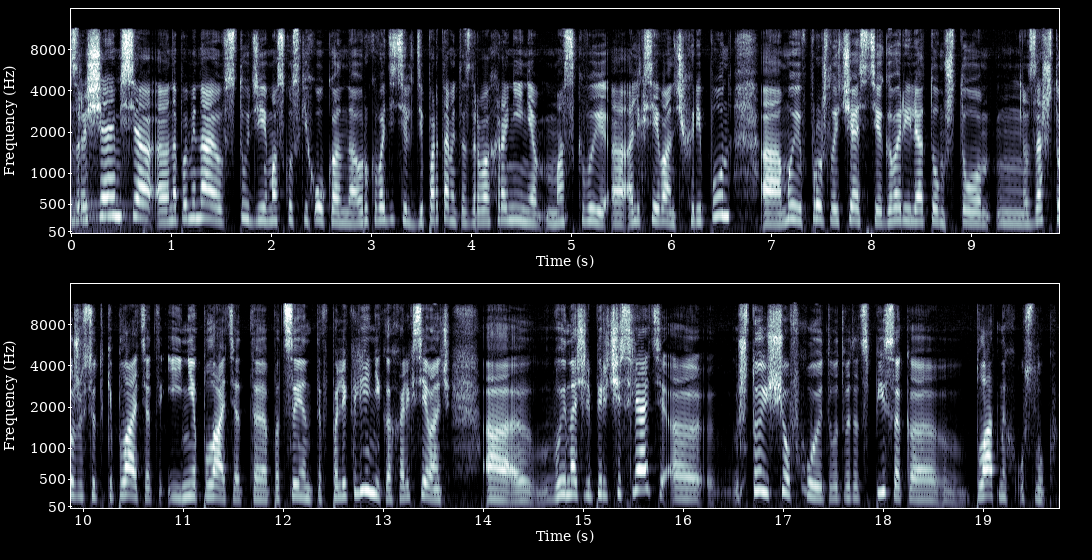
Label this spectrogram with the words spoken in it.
Возвращаемся. Э, Напоминаю, в студии «Московских окон» руководитель Департамента здравоохранения Москвы э, Алексей Иванович Харипун. Э, Мы в прошлой части говорили о том, что за что же все-таки платят и не платят пациенты в поликлиниках. Алексей Иванович, вы начали перечислять, что еще входит вот в этот список платных услуг?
